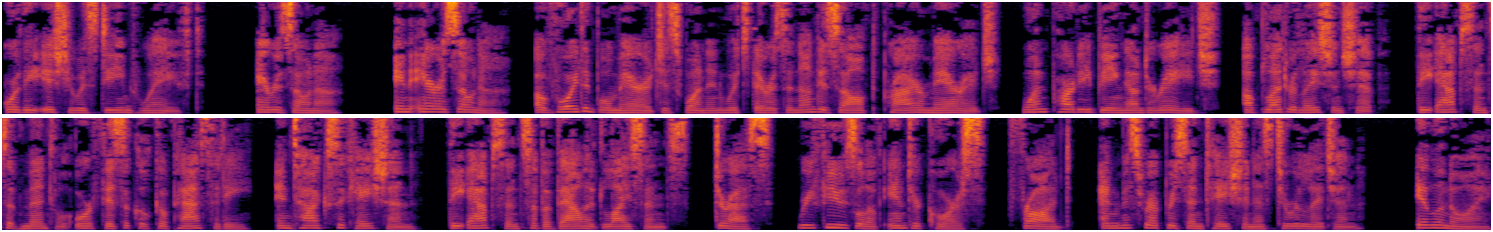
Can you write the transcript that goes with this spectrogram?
or the issue is deemed waived. Arizona. In Arizona, avoidable marriage is one in which there is an undissolved prior marriage, one party being underage, a blood relationship, the absence of mental or physical capacity, intoxication, the absence of a valid license, duress, refusal of intercourse, fraud, and misrepresentation as to religion. Illinois.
